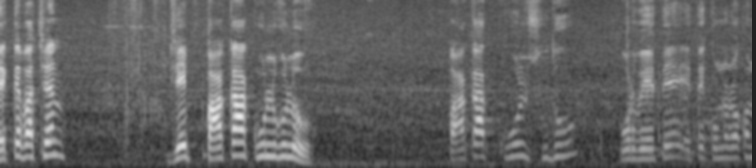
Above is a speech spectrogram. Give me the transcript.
দেখতে পাচ্ছেন? যে পাকা কুলগুলো, পাকা কুল শুধু পড়বে এতে এতে কোনো রকম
